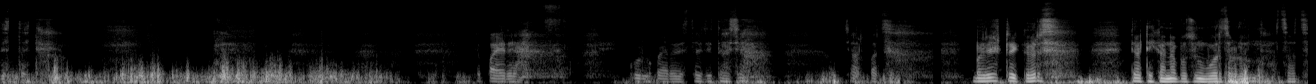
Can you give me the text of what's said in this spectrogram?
दिसत आहेत या पायऱ्या कोरीव पायऱ्या दिसत आहेत तिथं अशा चार पाच बरेच ट्रेकर्स त्या ठिकाणापासून वर चढून असाच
